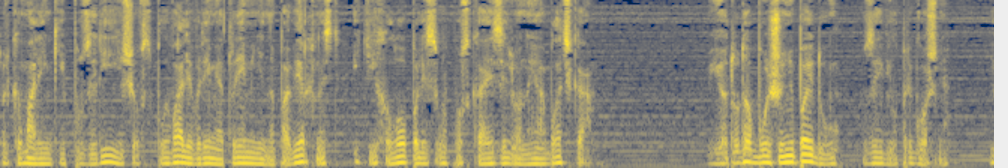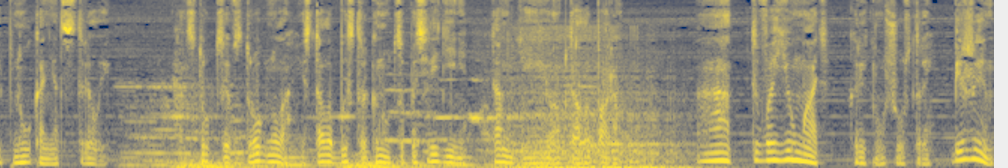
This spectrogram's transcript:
Только маленькие пузыри еще всплывали время от времени на поверхность и тихо лопались, выпуская зеленые облачка. «Я туда больше не пойду», — заявил Пригоршня и пнул конец стрелы. Конструкция вздрогнула и стала быстро гнуться посередине, там, где ее обдало паром. «А, твою мать!» — крикнул Шустрый. «Бежим!»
